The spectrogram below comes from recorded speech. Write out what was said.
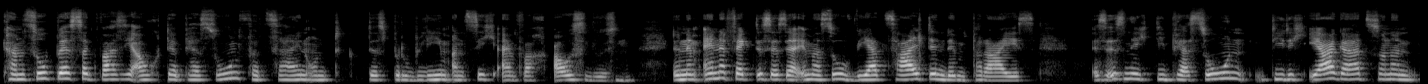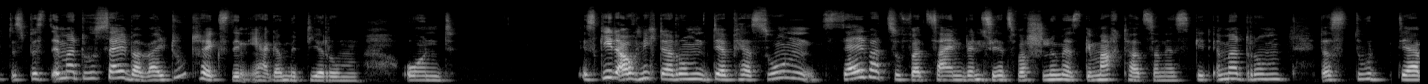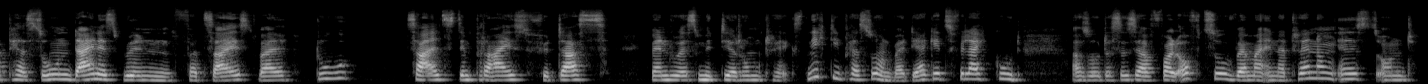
kann so besser quasi auch der Person verzeihen und das Problem an sich einfach auslösen. Denn im Endeffekt ist es ja immer so, wer zahlt denn den Preis? Es ist nicht die Person, die dich ärgert, sondern das bist immer du selber, weil du trägst den Ärger mit dir rum. Und es geht auch nicht darum, der Person selber zu verzeihen, wenn sie jetzt was Schlimmes gemacht hat, sondern es geht immer darum, dass du der Person deines Willen verzeihst, weil du zahlst den Preis für das, wenn du es mit dir rumträgst. Nicht die Person, bei der geht es vielleicht gut. Also das ist ja voll oft so, wenn man in einer Trennung ist und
